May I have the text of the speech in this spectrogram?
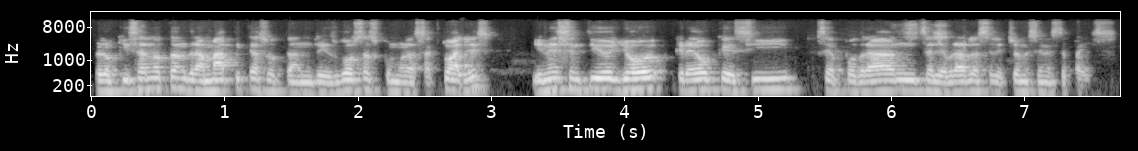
pero quizá no tan dramáticas o tan riesgosas como las actuales. Y en ese sentido yo creo que sí se podrán celebrar las elecciones en este país.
